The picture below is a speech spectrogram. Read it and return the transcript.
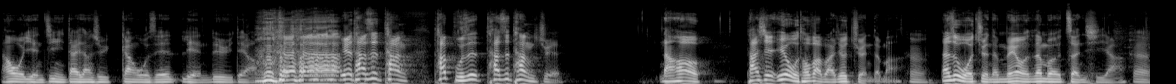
然后我眼镜一戴上去，干我直接脸绿掉，因为他是烫，他不是，他是烫卷，然后。他先，因为我头发本来就卷的嘛，嗯，但是我卷的没有那么整齐啊，嗯，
